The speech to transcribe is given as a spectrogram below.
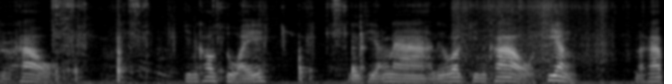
กินข้าว กินข้าวสวยอยู่เถียงนาหรือว่ากินข้าวเที่ยงนะครับ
